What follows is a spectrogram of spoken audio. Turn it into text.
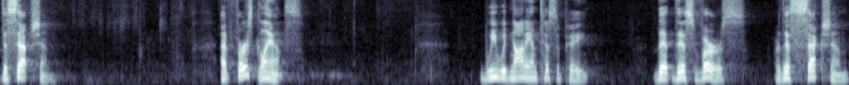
deception. At first glance, we would not anticipate that this verse or this section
